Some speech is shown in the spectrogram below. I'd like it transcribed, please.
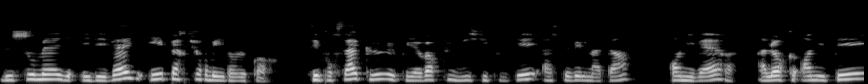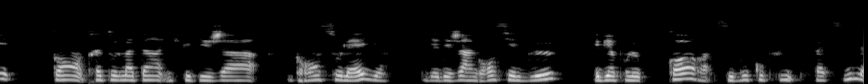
de sommeil et d'éveil est perturbé dans le corps. C'est pour ça qu'il peut y avoir plus de difficultés à se lever le matin en hiver Alors qu'en été, quand très tôt le matin, il fait déjà grand soleil, il y a déjà un grand ciel bleu, eh bien pour le corps, c'est beaucoup plus facile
